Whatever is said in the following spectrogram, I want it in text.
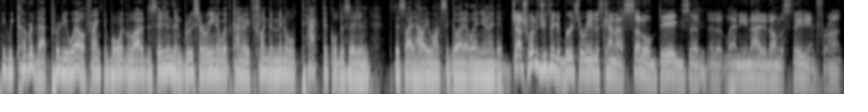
think we covered that pretty well. Frank DeBoer with a lot of decisions, and Bruce Arena with kind of a fundamental tactical decision to decide how he wants to go at Atlanta United. Josh, what did you think of Bruce Arena's kind of subtle digs at, at Atlanta United on the stadium front?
